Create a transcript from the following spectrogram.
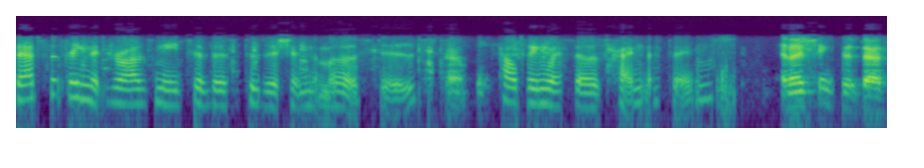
that's the thing that draws me to this position the most is helping with those kind of things. And I think that that's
